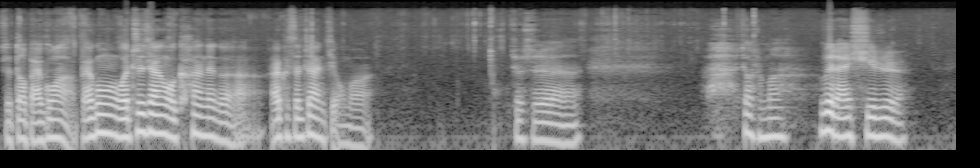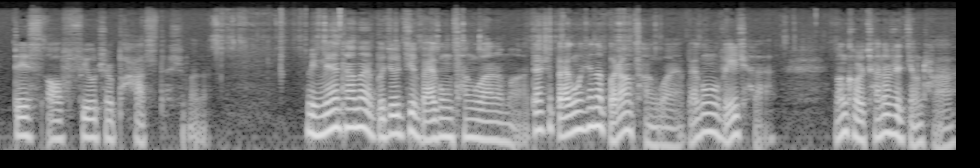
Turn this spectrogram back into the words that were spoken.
这到白宫了。白宫我之前我看那个《X 战警》嘛，就是叫什么未来昔日 （Days of Future Past） 什么的，里面他们不就进白宫参观了吗？但是白宫现在不让参观呀，白宫围起来，门口全都是警察。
